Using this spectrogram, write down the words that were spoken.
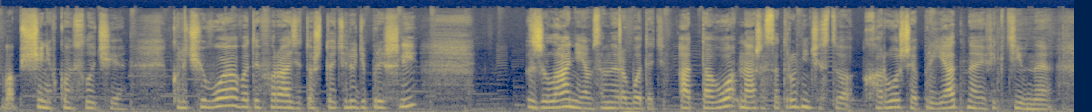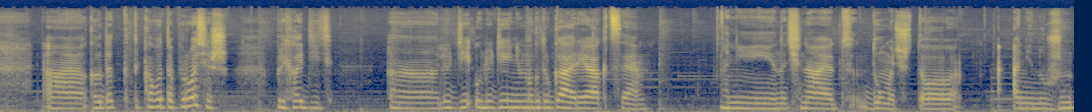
вообще ни в коем случае. Ключевое в этой фразе то, что эти люди пришли с желанием со мной работать. От того наше сотрудничество хорошее, приятное, эффективное. А, когда ты кого-то просишь приходить, а, людей, у людей немного другая реакция. Они начинают думать, что они нужны,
